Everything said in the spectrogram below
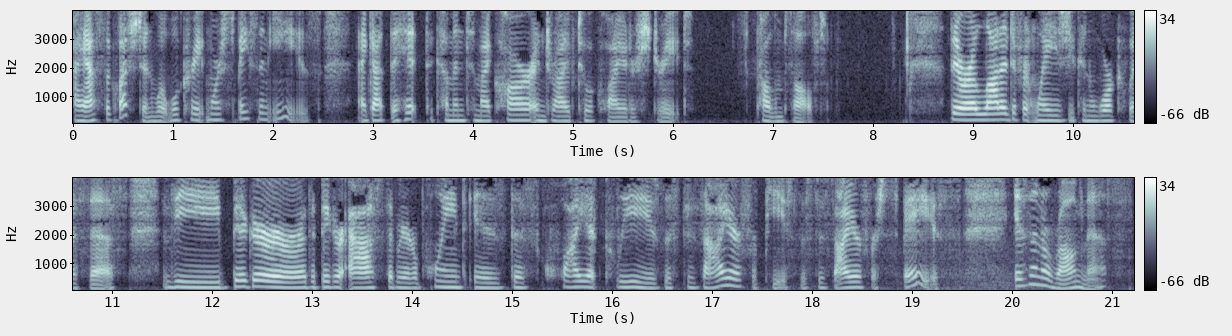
I asked the question, what will create more space and ease? I got the hit to come into my car and drive to a quieter street. Problem solved. There are a lot of different ways you can work with this. The bigger, the bigger ask, the bigger point is this quiet please, this desire for peace, this desire for space isn't a wrongness.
